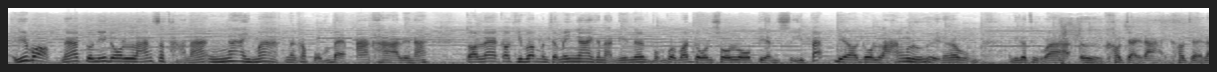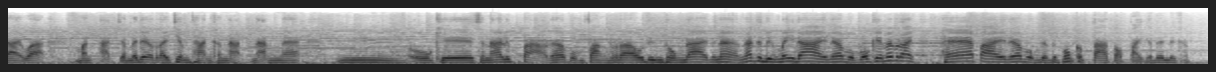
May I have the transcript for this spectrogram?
อย่างที่บอกนะ ตัวนี้โดนล้างสถานะง่ายมากนะครับผมแบบอาคาเลยนะ ตอนแรกก็คิดว่ามันจะไม่ง่ายขนาดนี้นะผมกดว่าโดนโซโลเปลี่ยนสีแป๊บเดียวโดนล้างเลยนะครับผมอันนี้ก็ถือว่าเออเข้าใจได้เข้าใจได้ว่ามันอาจจะไม่ได้ไร้เทียมทานขนาดนั้นนะอืมโอเค ชนะหรือเปล่านะครับผมฟังเราดึงธงได้ไหมนะน่าจะดึงไม่ได้นะครับผมโอเคไม่เป็นไรแพ้ไปนะครับผมเดี๋ยวไปพบกับตาต่อไปกันได้เลยครับ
